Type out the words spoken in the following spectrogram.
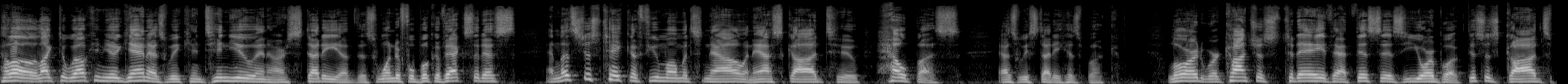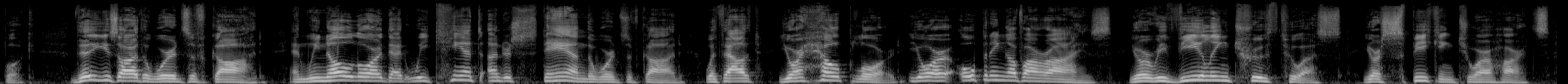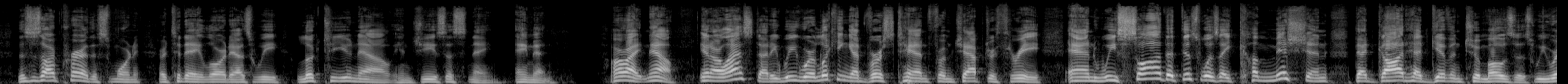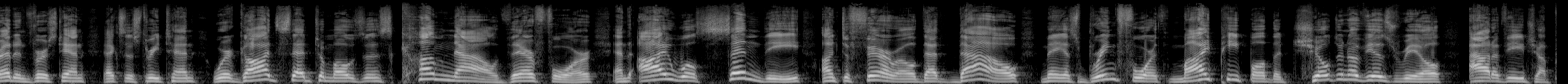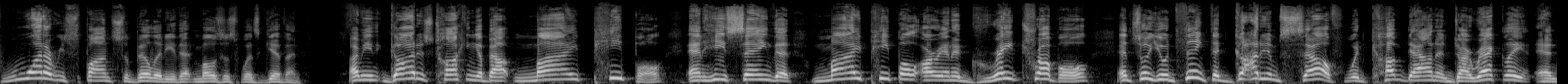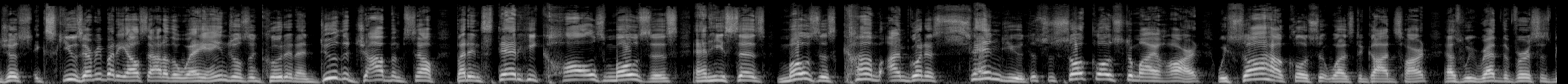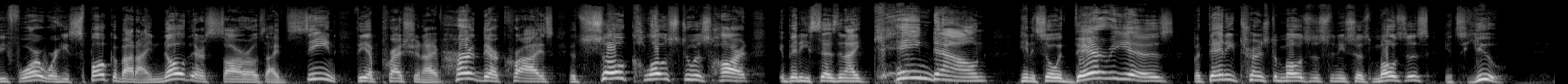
Hello, I'd like to welcome you again as we continue in our study of this wonderful book of Exodus. And let's just take a few moments now and ask God to help us as we study His book. Lord, we're conscious today that this is your book, this is God's book. These are the words of God. And we know, Lord, that we can't understand the words of God without your help, Lord, your opening of our eyes, your revealing truth to us you're speaking to our hearts. This is our prayer this morning or today, Lord, as we look to you now in Jesus' name. Amen. All right, now, in our last study, we were looking at verse 10 from chapter 3, and we saw that this was a commission that God had given to Moses. We read in verse 10, Exodus 3:10, where God said to Moses, "Come now, therefore, and I will send thee unto Pharaoh that thou mayest bring forth my people, the children of Israel, out of Egypt." What a responsibility that Moses was given. I mean, God is talking about my people, and He's saying that my people are in a great trouble and so you would think that God Himself would come down and directly and just excuse everybody else out of the way, angels included, and do the job Himself. But instead, He calls Moses and He says, Moses, come, I'm going to send you. This is so close to my heart. We saw how close it was to God's heart as we read the verses before where He spoke about, I know their sorrows, I've seen the oppression, I've heard their cries. It's so close to His heart. But He says, and I came down and so there he is, but then he turns to Moses and he says, Moses, it's you.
